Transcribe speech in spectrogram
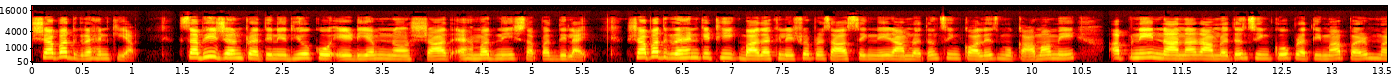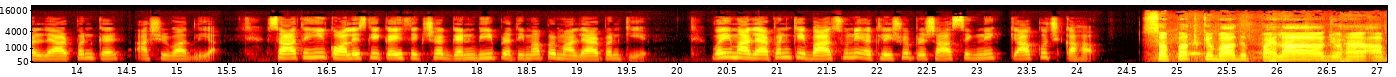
शपथ ग्रहण किया। सभी जनप्रतिनिधियों को एडीएम नौशाद अहमद ने शपथ दिलाई। शपथ ग्रहण के ठीक बाद अखिलेश्वर प्रसाद सिंह ने रामरतन सिंह कॉलेज मुकामा में अपने नाना रामरतन सिंह को प्रतिमा पर माल्यार्पण कर आशीर्वाद लिया। साथ ही कॉलेज के कई शिक्षक गण भी प्रतिमा पर माल्यार्पण किए। वहीं माल्यार्पण के बाद सुने अखिलेश्वर प्रसाद सिंह ने क्या कुछ कहा? शपथ के बाद पहला जो है आप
